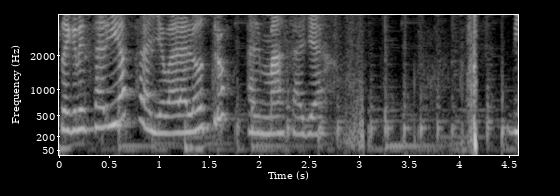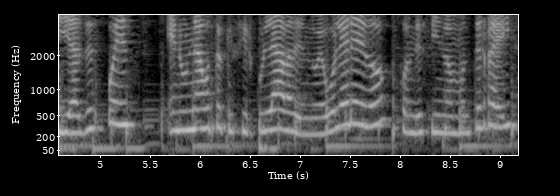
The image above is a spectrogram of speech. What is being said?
regresaría para llevar al otro al más allá. Días después, en un auto que circulaba de Nuevo Laredo con destino a Monterrey,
